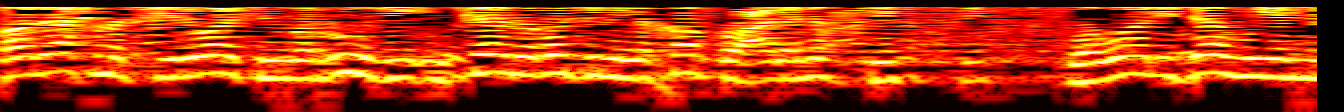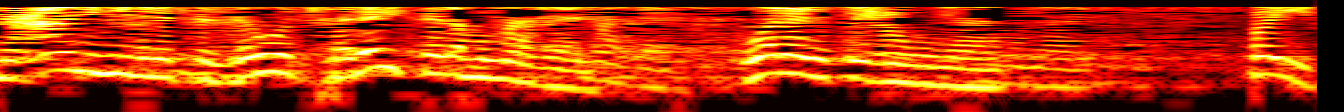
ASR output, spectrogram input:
قال أحمد في رواية المروزي إن كان الرجل يخاف على نفسه ووالداه يمنعانه من التزوج فليس لهما ذلك ولا يطيعهما. طيب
